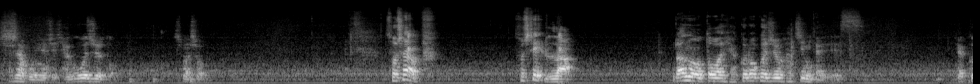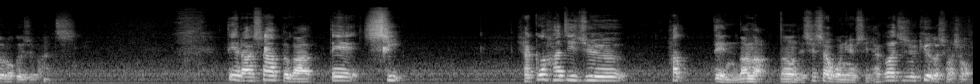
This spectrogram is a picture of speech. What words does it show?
四捨五入して150としましょう。ソシャープ。そしてラ。ラの音は168みたいです。168。で、ラシャープがあって、シ。188.7なので、四捨五入して189としましょ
